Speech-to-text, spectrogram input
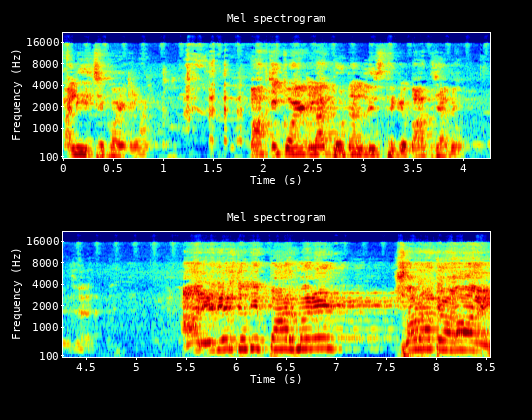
পালিয়েছে কয়েক লাখ। বাকি কয়েক লাখ ভোটার লিস্ট থেকে বাদ যাবে। আর এদের যদি পার্মানেন্ট সরাতে হয়,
